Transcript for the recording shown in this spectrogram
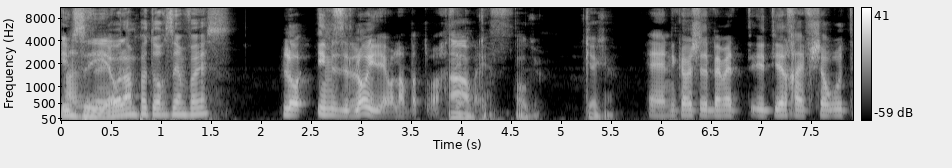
אם זה יהיה אה, עולם פתוח זה מבאס? לא, אם זה לא יהיה עולם פתוח, זה אה, אוקיי. אוקיי. כן, כן. אני מקווה שזה באמת תהיה לך אפשרות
